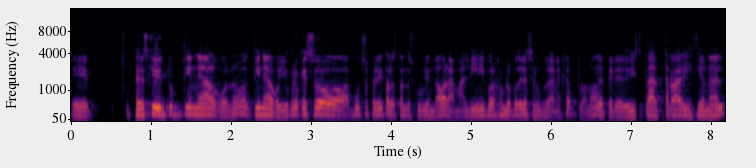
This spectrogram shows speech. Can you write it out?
Eh, pero es que YouTube tiene algo, ¿no? Tiene algo. Yo creo que eso muchos periodistas lo están descubriendo ahora. Maldini, por ejemplo, podría ser un gran ejemplo, ¿no? De periodista tradicional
